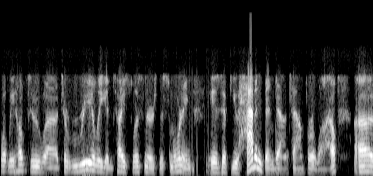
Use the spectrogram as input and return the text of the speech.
what we hope to uh, to really entice listeners this morning is if you haven't been downtown for a while. Uh,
